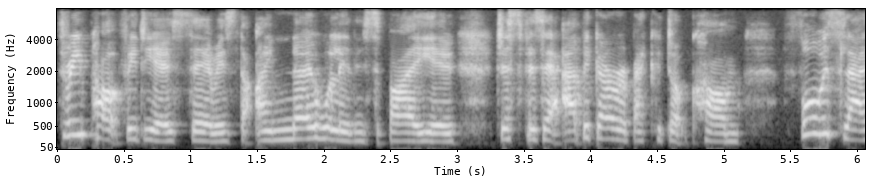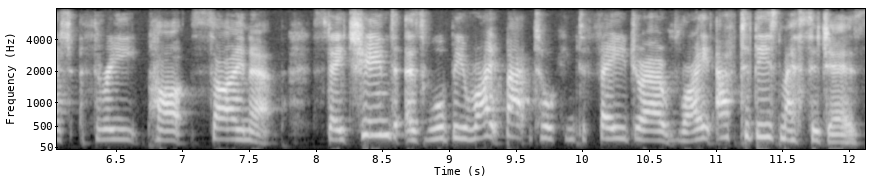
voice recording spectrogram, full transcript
three part video series that I know will inspire you. Just visit abigailrebecca.com forward slash three part sign up. Stay tuned as we'll be right back talking to Phaedra right after these messages.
